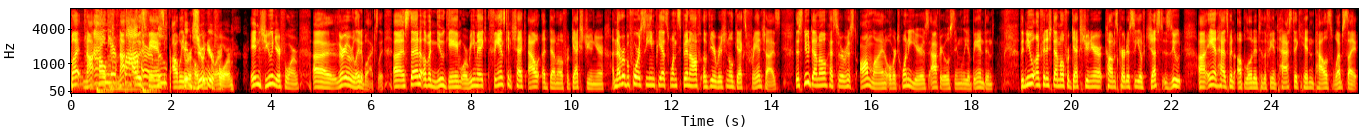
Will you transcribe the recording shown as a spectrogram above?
but not how not how his fans probably in were junior for. form. In junior form. Uh, very relatable, actually. Uh, instead of a new game or remake, fans can check out a demo for Gex Jr., a never before seen PS1 spin off of the original Gex franchise. This new demo has surfaced online over 20 years after it was seemingly abandoned. The new unfinished demo for Gex Jr. comes courtesy of Just Zoot uh, and has been uploaded to the fantastic Hidden Palace website.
